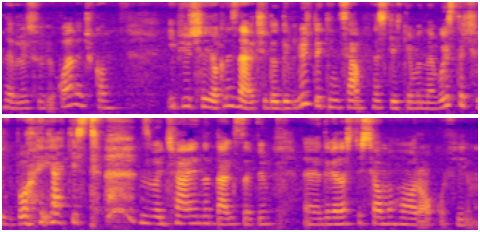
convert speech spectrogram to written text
Дивлюсь у віконечко. І п'ю чайок. Не знаю, чи додивлюсь до кінця, наскільки мене вистачить, бо якість, звичайно, так собі. Е, 97-го року фільму.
